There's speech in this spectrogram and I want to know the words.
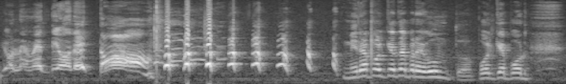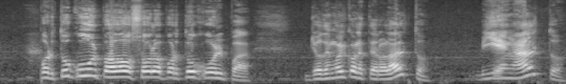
yo le metido de todo. Mira por qué te pregunto. Porque por, por tu culpa o solo por tu culpa, yo tengo el colesterol alto. Bien alto.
